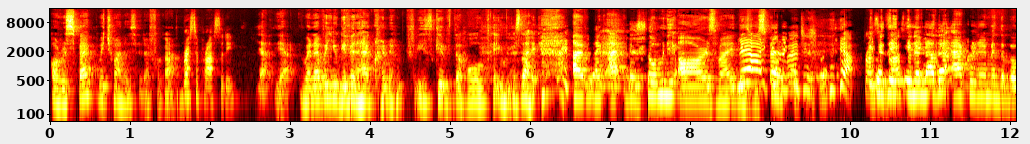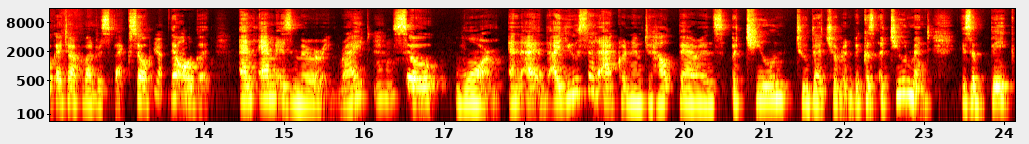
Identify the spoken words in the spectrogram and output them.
or respect. Which one is it? I forgot. Reciprocity. Yeah, yeah. Whenever you give an acronym, please give the whole thing because I, I'm like, I, there's so many R's, right? There's yeah, respect. I can imagine. yeah, because in, in, another acronym in the book, I talk about respect. So yeah. they're all good. And M is mirroring, right? Mm-hmm. So warm. And I, I use that acronym to help parents attune to their children because attunement is a big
